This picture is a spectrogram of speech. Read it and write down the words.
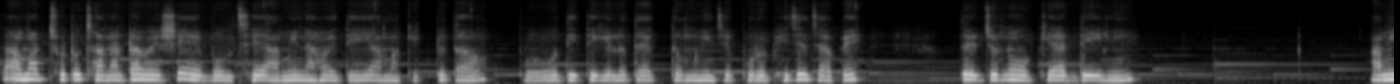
তো আমার ছোট ছানাটাও এসে বলছে, আমি না হয় দেই, আমাকে একটু দাও। তো ও দিতে গেলে তো একদম নিজে পুরো ভিজে যাবে। তো এর জন্য ওকে আর দেইনি। আমি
